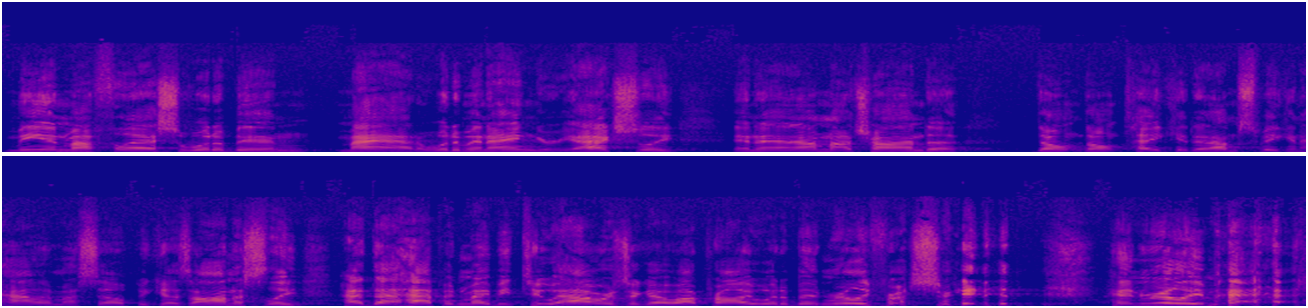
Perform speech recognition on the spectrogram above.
me and my flesh would have been mad. I would have been angry. Actually, and, and I'm not trying to, don't, don't take it and I'm speaking highly of myself because honestly, had that happened maybe two hours ago, I probably would have been really frustrated and really mad.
